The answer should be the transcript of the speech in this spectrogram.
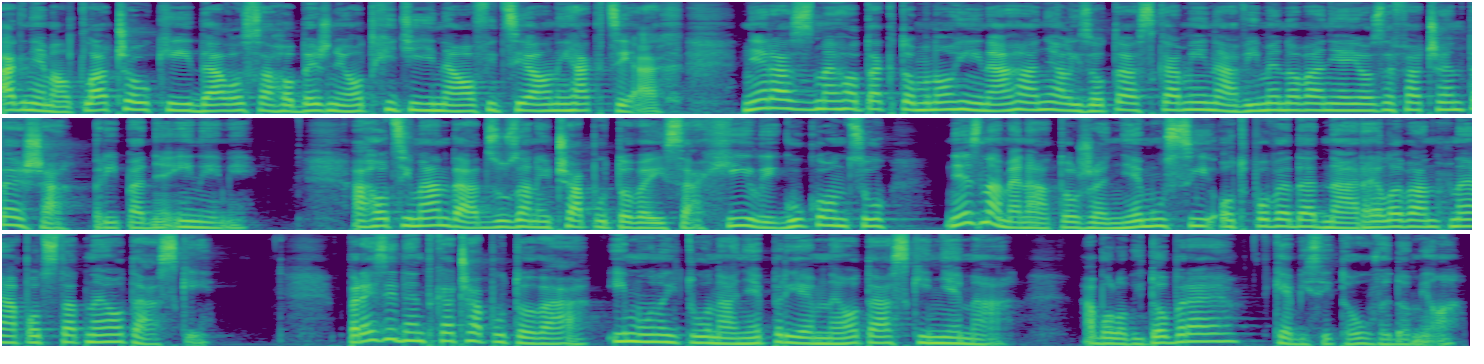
Ak nemal tlačovky, dalo sa ho bežne odchytiť na oficiálnych akciách. Neraz sme ho takto mnohí naháňali s otázkami na vymenovanie Jozefa Čentéša, prípadne inými. A hoci mandát Zuzany Čaputovej sa chýli ku koncu, neznamená to, že nemusí odpovedať na relevantné a podstatné otázky. Prezidentka Čaputová imunitu na nepríjemné otázky nemá a bolo by dobré, keby si to uvedomila.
